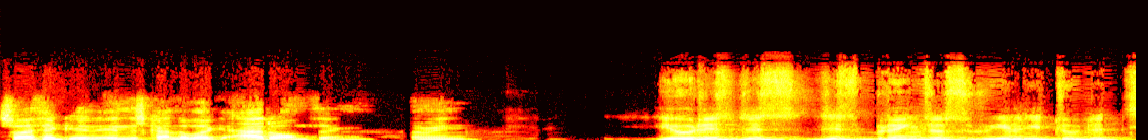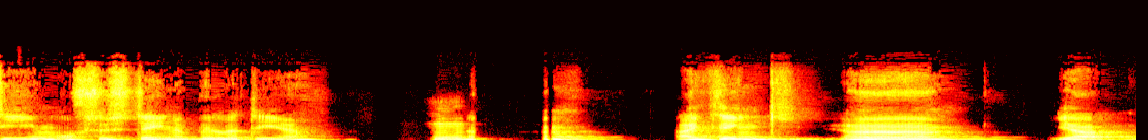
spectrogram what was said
So I think in, in this kind of like add-on thing, I mean, Joris, this this brings us really to the theme of sustainability. Yeah? Mhm. Um, I think, uh, yeah,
